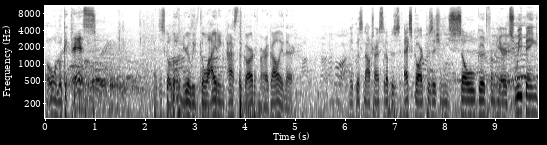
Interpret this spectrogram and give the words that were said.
Oh, look at this. And Francisco Lo nearly gliding past the guard of Meregali there. Nicholas now trying to set up his X guard position. He's so good from here. It's sweeping,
